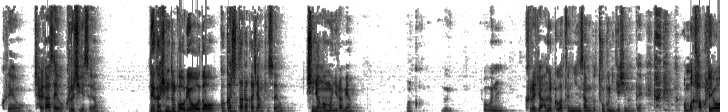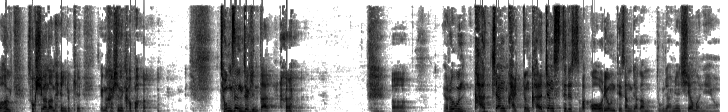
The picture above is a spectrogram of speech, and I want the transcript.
그래요. 잘 가세요. 그러시겠어요? 내가 힘들고 어려워도 끝까지 따라가지 않겠어요? 친정 어머니라면? 어, 그, 그, 여러분 그러지 않을 것 같은 인상도 두 분이 계시는데 엄마 가버려 속 시원하네 이렇게 생각하시는가 봐 정상적인 딸 어, 여러분 가장 갈등 가장 스트레스 받고 어려운 대상자가 누구냐면 시어머니예요.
